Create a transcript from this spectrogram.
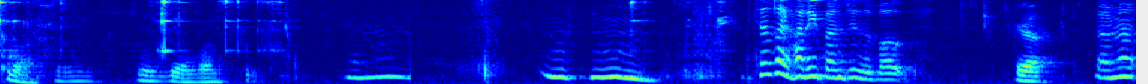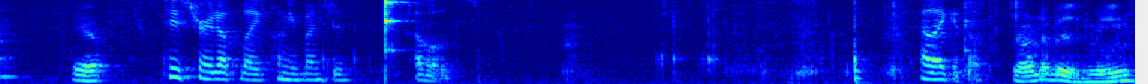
Come on. Just get one spoon. Mm, mm, mm. Mm-hmm. Tastes like honey bunches of oats. Yeah. Don't it? Yeah. Tastes straight up like honey bunches of oats. I like it though. I don't know if it's mean,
